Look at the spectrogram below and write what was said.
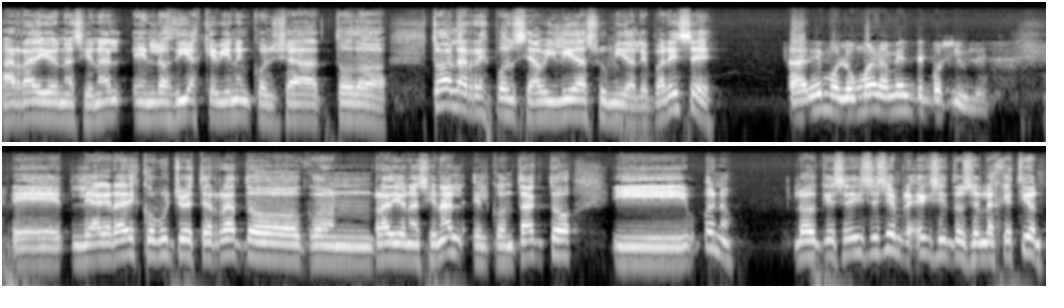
a Radio Nacional en los días que vienen con ya toda, toda la responsabilidad asumida, ¿le parece? Haremos lo humanamente posible. Eh, le agradezco mucho este rato con Radio Nacional, el contacto y, bueno, lo que se dice siempre, éxitos en la gestión.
